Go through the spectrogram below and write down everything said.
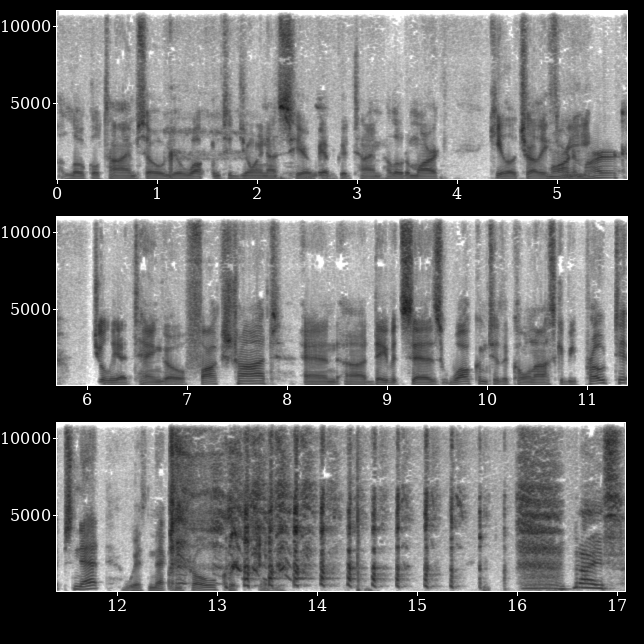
uh, local time. So you're welcome to join us here. We have a good time. Hello to Mark, Kilo Charlie. Morning, 3, Mark. Juliet Tango Foxtrot. And uh, David says, Welcome to the Colonoscopy Pro Tips Net with Net Control Christian. nice.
